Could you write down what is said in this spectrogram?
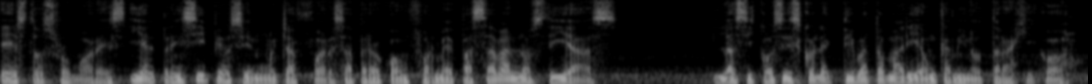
estos rumores y al principio sin mucha fuerza, pero conforme pasaban los días, la psicosis colectiva tomaría un camino trágico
